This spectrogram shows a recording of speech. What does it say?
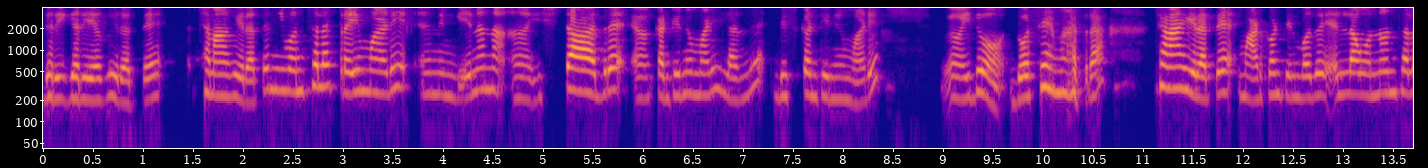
ಗರಿ ಗರಿಯಾಗೂ ಇರತ್ತೆ. ಚೆನ್ನಾಗಿರತ್ತೆ. ನೀವು ಒಂದ್ಸಲ ಟ್ರೈ ಮಾಡಿ, ನಿಮ್ಗೆ ಏನನ್ನ ಇಷ್ಟ ಆದ್ರೆ ಕಂಟಿನ್ಯೂ ಮಾಡಿ, ಇಲ್ಲಾಂದ್ರೆ ಡಿಸ್ಕಂಟಿನ್ಯೂ ಮಾಡಿ ಇದು ದೋಸೆ ಮಾತ್ರ ಚೆನ್ನಾಗಿರತ್ತೆ. ಮಾಡ್ಕೊಂಡು ತಿನ್ಬೋದು. ಎಲ್ಲ ಒಂದೊಂದ್ಸಲ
